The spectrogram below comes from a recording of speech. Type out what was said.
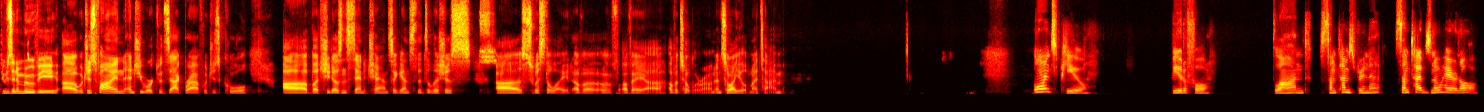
she was in a movie, uh, which is fine, and she worked with Zach Braff, which is cool. Uh, but she doesn't stand a chance against the delicious uh, Swiss delight of a of, of a uh, of a Toblerone, and so I yield my time. Florence Pugh. Beautiful. Blonde, sometimes brunette, sometimes no hair at all.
